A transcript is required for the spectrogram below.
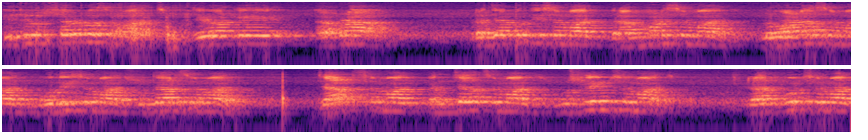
બીજું સર્વ સમાજ, જેવા કે આપણા પ્રજાપતિ સમાજ, બ્રાહ્મણ સમાજ, લોહાણા સમાજ, મોદી સમાજ, સુધાર સમાજ, જાટ સમાજ, પંચાલ સમાજ, મુસ્લિમ સમાજ, રાજપૂત સમાજ,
